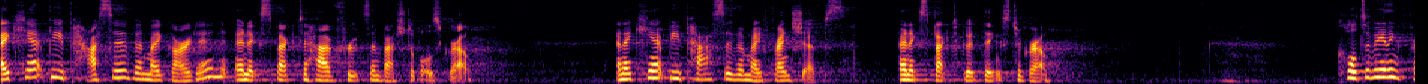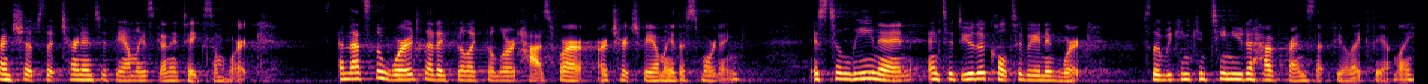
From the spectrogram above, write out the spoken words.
I can't be passive in my garden and expect to have fruits and vegetables grow. And I can't be passive in my friendships and expect good things to grow. Cultivating friendships that turn into family is going to take some work. And that's the word that I feel like the Lord has for our, our church family this morning, is to lean in and to do the cultivating work so that we can continue to have friends that feel like family.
